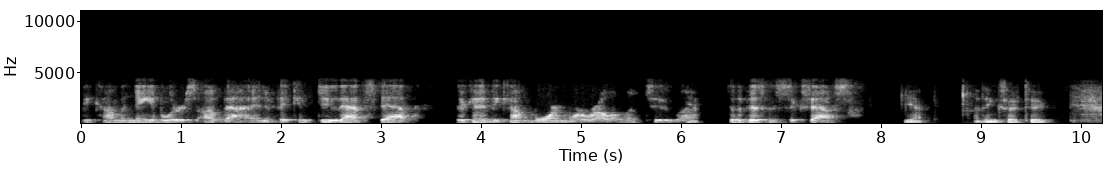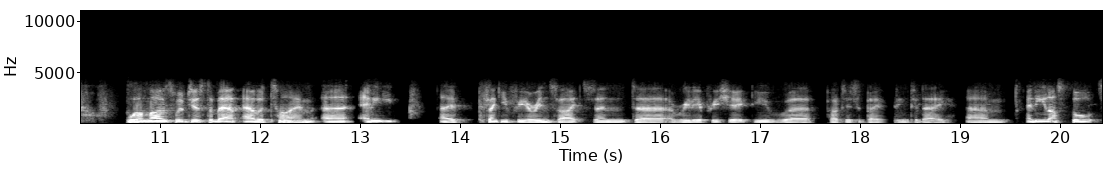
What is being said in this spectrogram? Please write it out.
become enablers of that. And if they can do that step, they're going to become more and more relevant to uh, yeah. to the business success. Yeah, I think so too. Well, Myles, we're just about out of time. Uh, any uh, thank you for your insights, and uh, I really appreciate you uh, participating today. Um, any last thoughts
